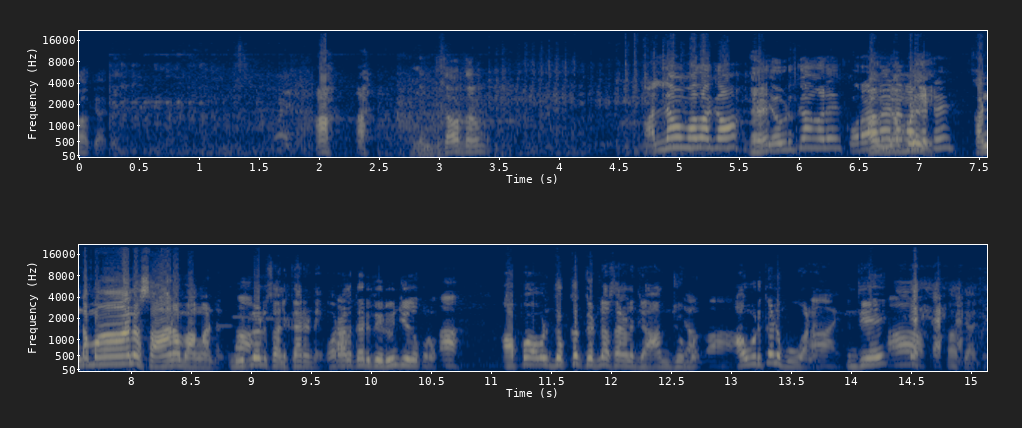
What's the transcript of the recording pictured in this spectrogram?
Okay okay. ആ ആ. എന്താ വർത്താനം? അല്ല മമ്മദാക്കാ? എവിടുക്കാ നിങ്ങൾ? കൊറേ കണ്ടമാന സാധനം വാങ്ങാണ്ട്. വീട്ടിലൊരു സൽക്കാരുണ്ട് കുറെ ആൾക്കാർ തരുകയും ചെയ്തു ആ. അപ്പൊ അവൾ ഇതൊക്കെ കിട്ടുന്ന സാധനം ജാം ജൂമ് അവിടുക്കാണ് പോവാണ്. എന്തേ? Okay okay.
